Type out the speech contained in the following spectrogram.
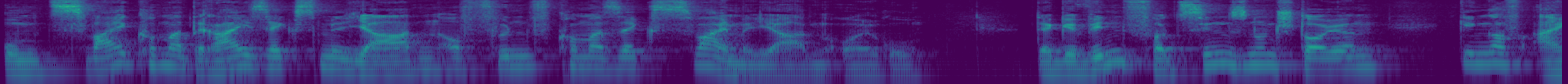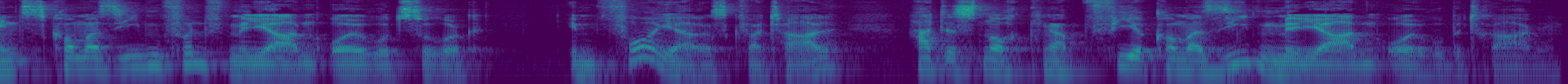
um 2,36 Milliarden auf 5,62 Milliarden Euro. Der Gewinn vor Zinsen und Steuern ging auf 1,75 Milliarden Euro zurück. Im Vorjahresquartal hat es noch knapp 4,7 Milliarden Euro betragen.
